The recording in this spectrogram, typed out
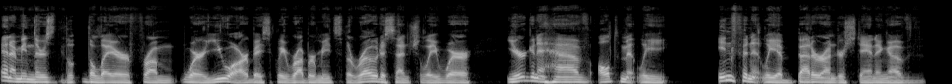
And I mean, there's the, the layer from where you are basically rubber meets the road, essentially, where you're going to have ultimately infinitely a better understanding of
